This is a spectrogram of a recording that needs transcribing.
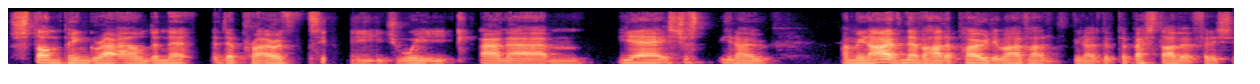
stomping ground and their, their priority each week. And um, yeah, it's just, you know, I mean, I've never had a podium. I've had, you know, the, the best I've ever finished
